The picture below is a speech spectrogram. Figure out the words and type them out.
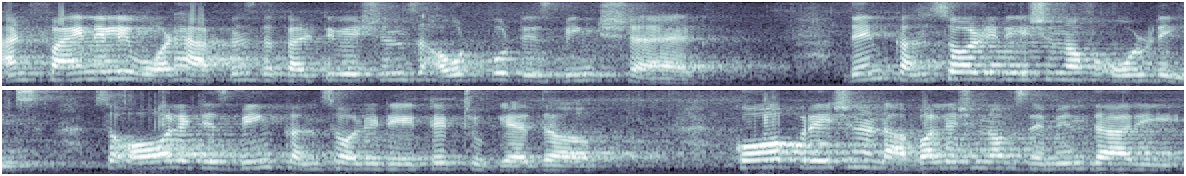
and finally what happens the cultivation's output is being shared. Then consolidation of holdings. So all it is being consolidated together. Cooperation and abolition of zamindari.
